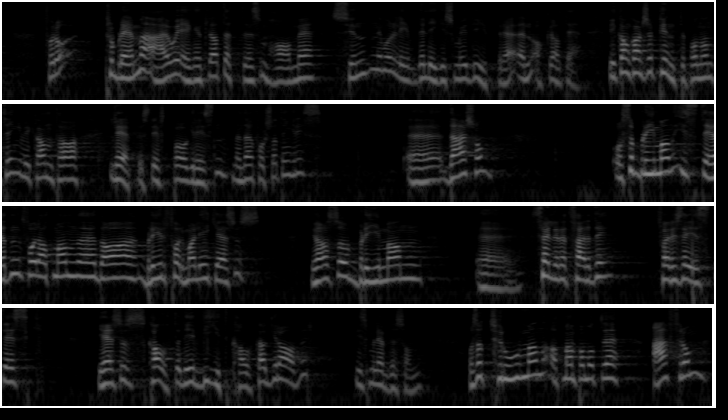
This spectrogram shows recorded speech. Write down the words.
For å, Problemet er jo egentlig at dette som har med synden i våre liv, det ligger så mye dypere enn akkurat det. Vi kan kanskje pynte på noen ting, vi kan ta leppestift på grisen, men det er fortsatt en gris. Eh, det er sånn. Og så blir man istedenfor at man eh, da blir forma lik Jesus, ja, så blir man eh, selvrettferdig, fariseistisk. Jesus kalte de hvitkalka graver, de som levde sånn. Og så tror man at man på en måte er from,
